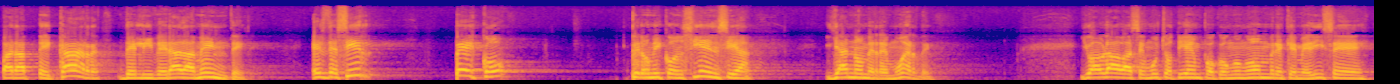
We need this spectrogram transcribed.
para pecar deliberadamente. Es decir, peco, pero mi conciencia ya no me remuerde. Yo hablaba hace mucho tiempo con un hombre que me dice,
